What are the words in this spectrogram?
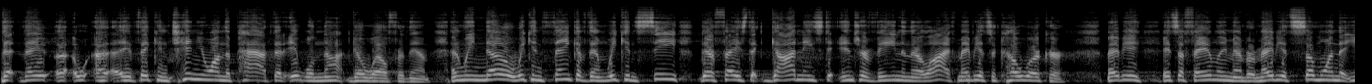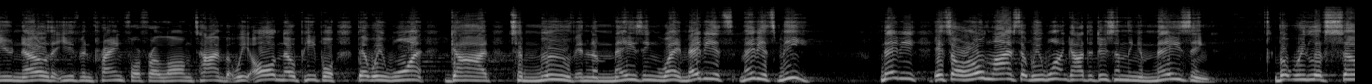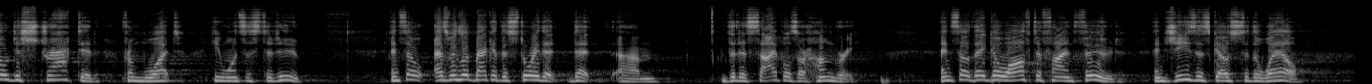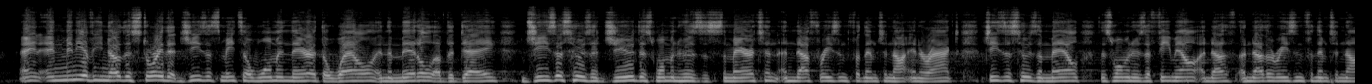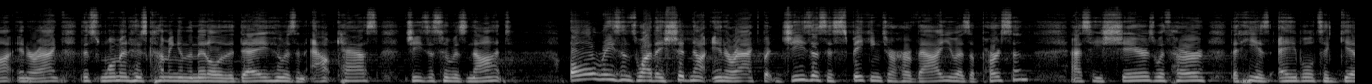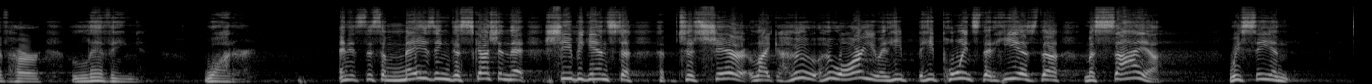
that they uh, uh, if they continue on the path that it will not go well for them. And we know we can think of them we can see their face that god needs to intervene in their life. Maybe it's a coworker maybe it's a family member maybe it's someone that you know that you've been praying for for a long time but we all know people that we want god to move in an amazing way. Maybe it's maybe it's me. Maybe it's our own lives that we want god to do something amazing but we live so distracted from what he wants us to do. And so, as we look back at the story, that, that um, the disciples are hungry. And so they go off to find food, and Jesus goes to the well. And, and many of you know the story that Jesus meets a woman there at the well in the middle of the day. Jesus, who is a Jew, this woman who is a Samaritan, enough reason for them to not interact. Jesus, who is a male, this woman who's a female, enough, another reason for them to not interact. This woman who's coming in the middle of the day, who is an outcast. Jesus, who is not. All reasons why they should not interact, but Jesus is speaking to her value as a person as he shares with her that he is able to give her living water. And it's this amazing discussion that she begins to, to share, like, who, who are you? And he, he points that he is the Messiah. We see in,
